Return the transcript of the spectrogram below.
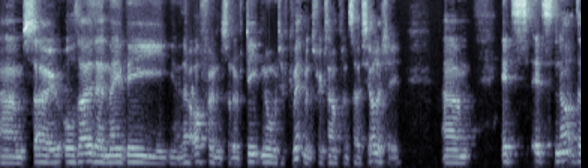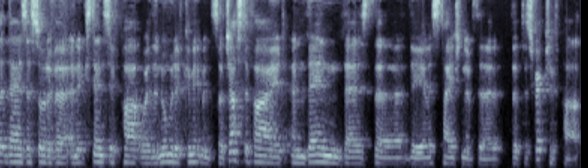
Um, so although there may be, you know, there are often sort of deep normative commitments, for example, in sociology, um, it's, it's not that there's a sort of a, an extensive part where the normative commitments are justified and then there's the, the elicitation of the, the descriptive part.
